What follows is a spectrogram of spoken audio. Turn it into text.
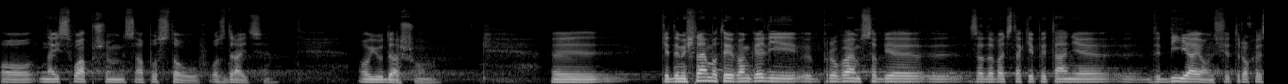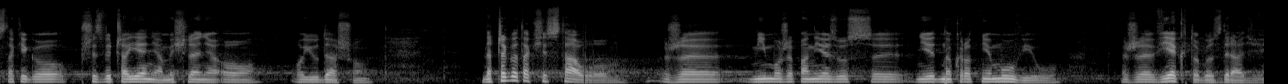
o najsłabszym z apostołów, o zdrajcy, o Judaszu. Y, kiedy myślałem o tej Ewangelii, y, próbowałem sobie zadawać takie pytanie, wybijając się trochę z takiego przyzwyczajenia myślenia o, o Judaszu. Dlaczego tak się stało, że mimo, że Pan Jezus niejednokrotnie mówił że wie, kto go zdradzi,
